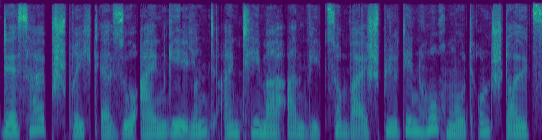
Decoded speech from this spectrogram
Deshalb spricht er so eingehend ein Thema an wie zum Beispiel den Hochmut und Stolz,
